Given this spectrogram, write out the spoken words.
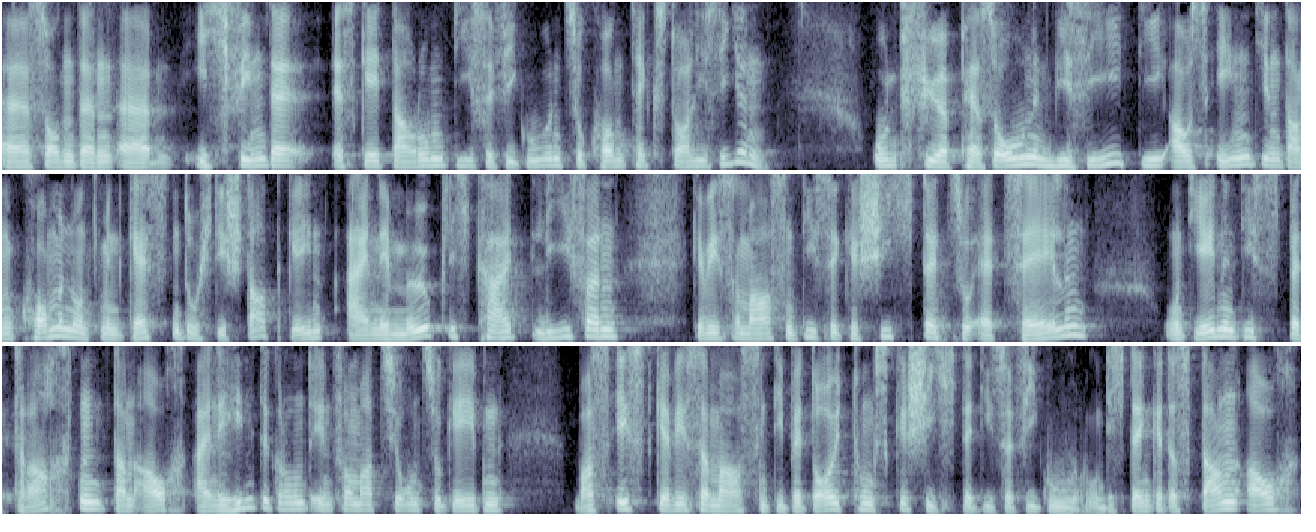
Äh, sondern äh, ich finde, es geht darum, diese Figuren zu kontextualisieren. Und für Personen wie Sie, die aus Indien dann kommen und mit Gästen durch die Stadt gehen, eine Möglichkeit liefern, gewissermaßen diese Geschichte zu erzählen und jenen, die es betrachten, dann auch eine Hintergrundinformation zu geben, was ist gewissermaßen die Bedeutungsgeschichte dieser Figur. Und ich denke, dass dann auch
